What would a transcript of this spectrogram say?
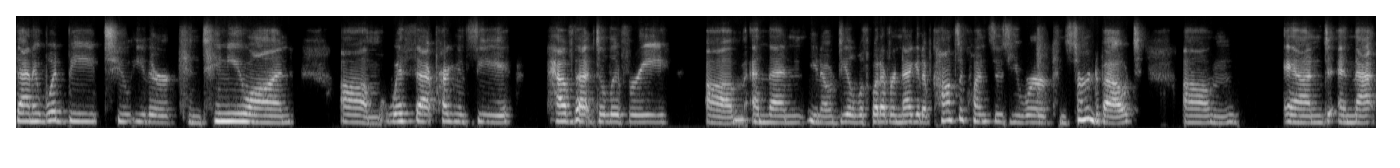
than it would be to either continue on um, with that pregnancy, have that delivery, um, and then you know deal with whatever negative consequences you were concerned about. Um, and and that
